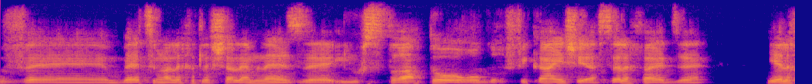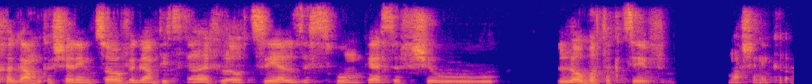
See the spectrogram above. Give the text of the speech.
ובעצם ללכת לשלם לאיזה אילוסטרטור או גרפיקאי שיעשה לך את זה, יהיה לך גם קשה למצוא וגם תצטרך להוציא על זה סכום כסף שהוא לא בתקציב, מה שנקרא.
